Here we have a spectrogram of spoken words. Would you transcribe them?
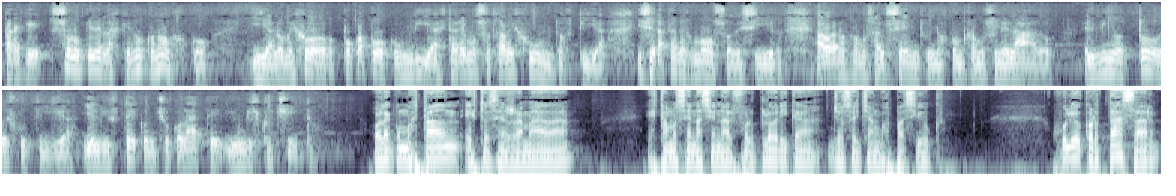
para que solo queden las que no conozco. Y a lo mejor, poco a poco, un día estaremos otra vez juntos, tía, y será tan hermoso decir, ahora nos vamos al centro y nos compramos un helado, el mío todo de frutilla y el de usted con chocolate y un bizcochito. Hola, ¿cómo están? Esto es Enramada. Estamos en Nacional Folclórica. Yo soy Changos Pasiuk. Julio Cortázar,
